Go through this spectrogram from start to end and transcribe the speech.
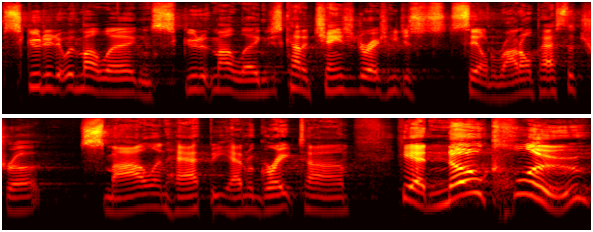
scooted it with my leg and scooted my leg and just kind of changed the direction. He just sailed right on past the truck, smiling, happy, having a great time. He had no clue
